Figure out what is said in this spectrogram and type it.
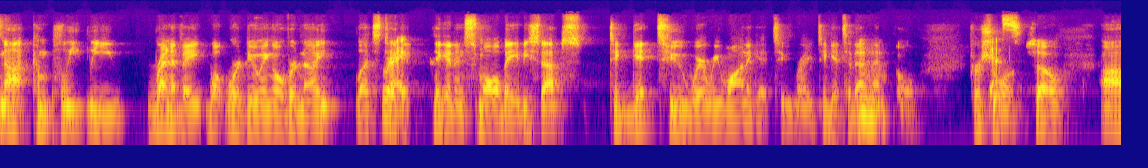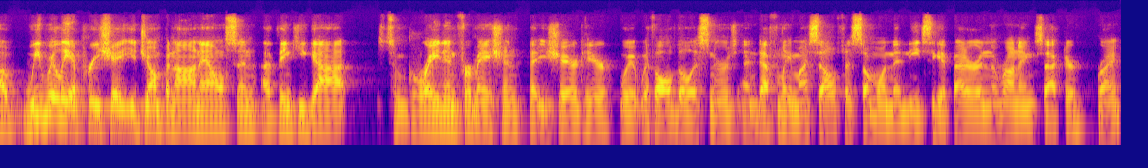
not completely renovate what we're doing overnight. Let's take, Right. it, take it in small baby steps to get to where we want to get to, right? To get to that Mhm. end goal for sure. Yes. So uh, we really appreciate you jumping on, Allison. I think you got some great information that you shared here with, with all the listeners and definitely myself as someone that needs to get better in the running sector, right?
